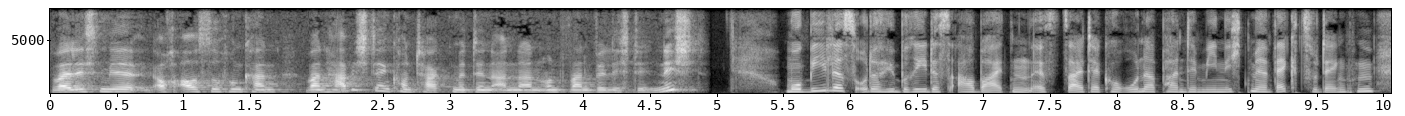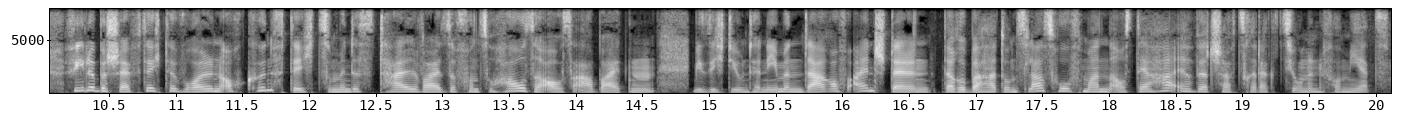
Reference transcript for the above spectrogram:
weil ich mir auch aussuchen kann, wann habe ich den Kontakt mit den anderen und wann will ich den nicht. Mobiles oder hybrides Arbeiten ist seit der Corona-Pandemie nicht mehr wegzudenken. Viele Beschäftigte wollen auch künftig zumindest teilweise von zu Hause aus arbeiten. Wie sich die Unternehmen darauf einstellen, darüber hat uns Lars Hofmann aus der HR Wirtschaftsredaktion informiert.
